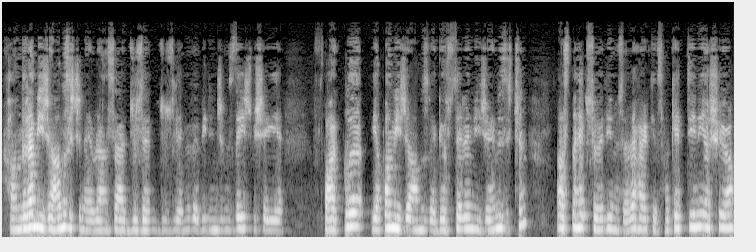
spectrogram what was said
kandıramayacağımız için evrensel düzen, düzlemi ve bilincimizde hiçbir şeyi farklı yapamayacağımız ve gösteremeyeceğimiz için aslında hep söylediğim üzere herkes hak ettiğini yaşıyor.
